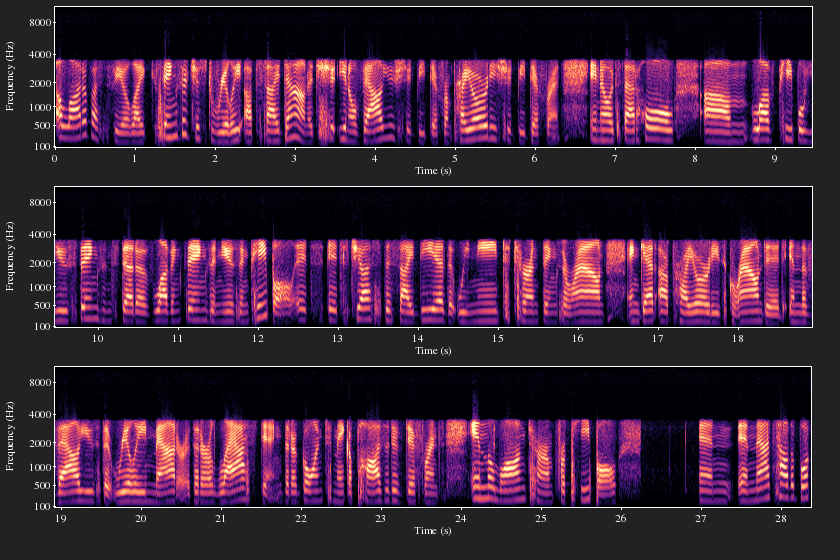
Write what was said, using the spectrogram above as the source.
a lot of us feel like things are just really upside down. It should, you know, values should be different, priorities should be different. You know, it's that whole um, love people, use things instead of loving things and using people. It's it's just this idea that we need to turn things around and get our priorities grounded in the values that really matter, that are lasting that are going to make a positive difference in the long term for people and and that's how the book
